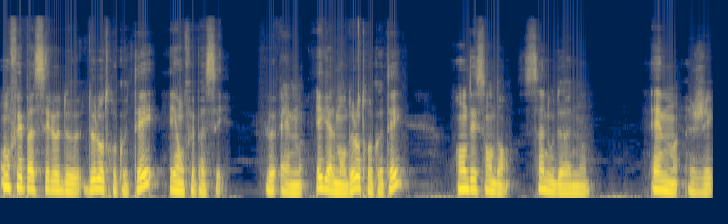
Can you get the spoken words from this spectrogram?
On fait passer le 2 de l'autre côté, et on fait passer le m également de l'autre côté. En descendant, ça nous donne mgh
